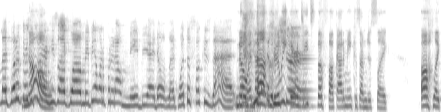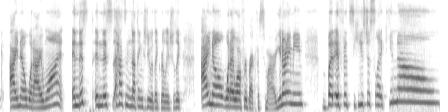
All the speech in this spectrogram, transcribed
like what if there's a fire and he's like, well, maybe I want to put it out, maybe I don't. Like, what the fuck is that? No, Like, and you that gotta literally sure. irritates the fuck out of me because I'm just like, oh, like I know what I want, and this and this has nothing to do with like relationships Like I know what I want for breakfast tomorrow. You know what I mean? But if it's he's just like, you know,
